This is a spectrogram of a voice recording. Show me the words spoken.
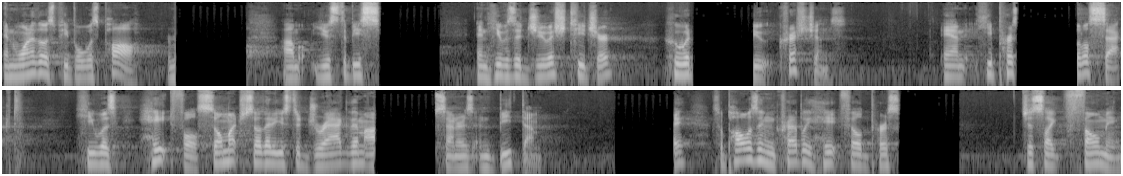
And one of those people was Paul. Um, used to be, and he was a Jewish teacher who would persecute Christians. And he persecuted a little sect. He was hateful, so much so that he used to drag them out of centers and beat them. Okay? So Paul was an incredibly hate filled person, just like foaming.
